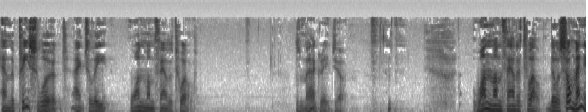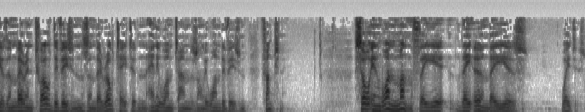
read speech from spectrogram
And the priests worked actually one month out of twelve. Wasn't that a great job? one month out of 12. There were so many of them, they were in 12 divisions and they rotated, and any one time there's only one division functioning. So in one month, they, they earned their year's wages.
